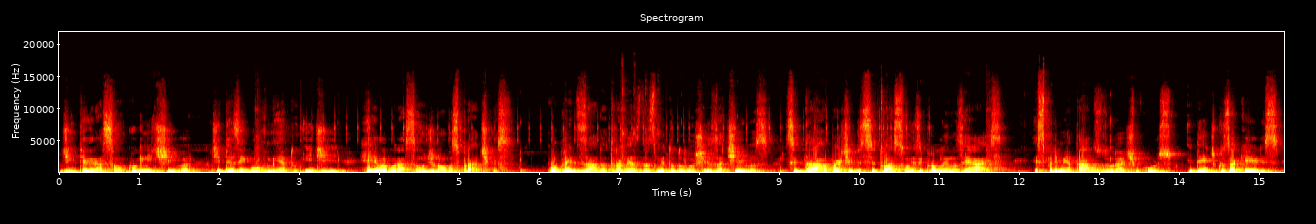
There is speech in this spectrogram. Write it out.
de integração cognitiva, de desenvolvimento e de reelaboração de novas práticas. O aprendizado através das metodologias ativas se dá a partir de situações e problemas reais, experimentados durante o curso, idênticos àqueles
